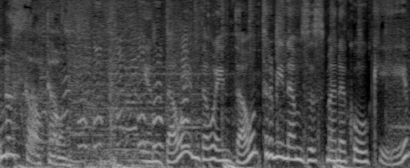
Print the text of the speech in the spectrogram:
no sótão. Então, então, então, terminamos a semana com o quê?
